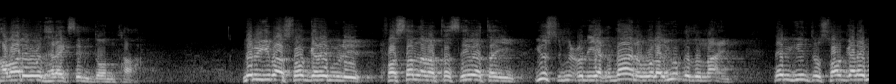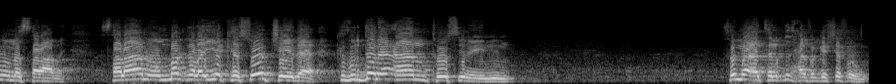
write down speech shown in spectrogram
habaari waad halaagsami doontaa. Nabigii baa soo galay buu ihi fasallama tasliimatan yusmicu lyaqdaana walaa yuuqidu naa'im nabigii intuu soo galay buuna salaamay salaamuu maqlayo ka soo jeedaa ka hurdana aan toosinaynin. Uma ata lqidxa fakashafahu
